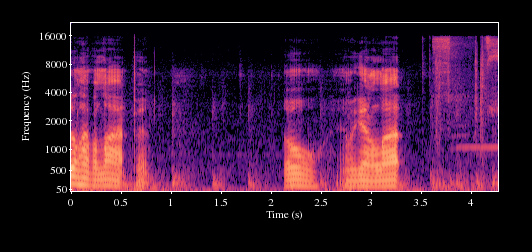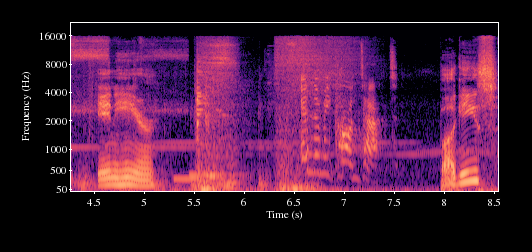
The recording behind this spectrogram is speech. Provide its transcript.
Still have a lot, but... Oh, and we got a lot in here. Enemy contact! Buggies?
